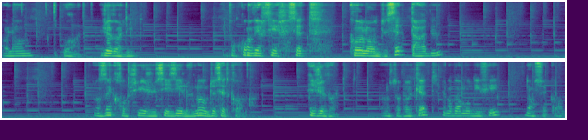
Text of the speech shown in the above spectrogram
colonne 1. Je valide. Pour convertir cette colonne de cette table, dans un crochet, je saisis le nom de cette colonne et je valide. Notre requête, on va modifier dans ce code.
